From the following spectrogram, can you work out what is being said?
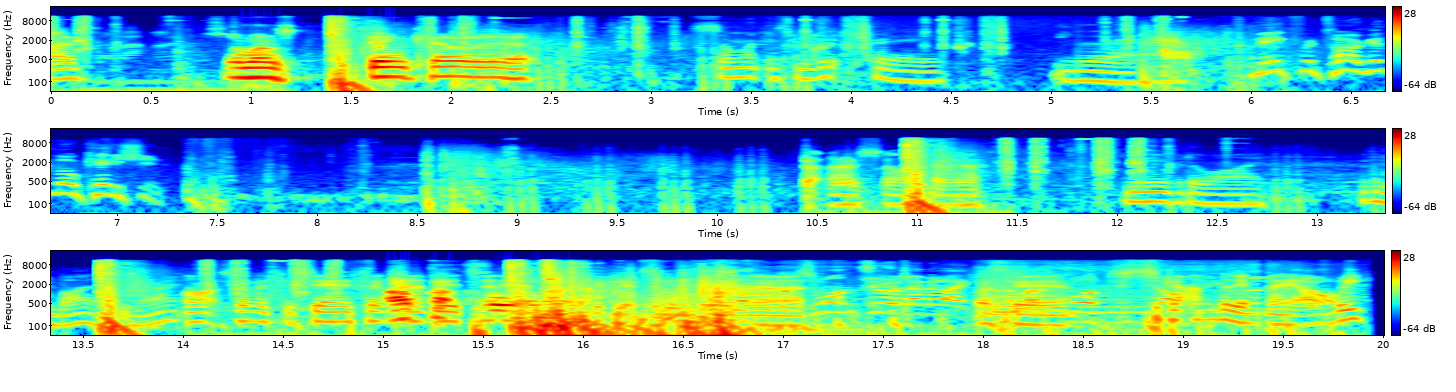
ammo. Someone's been killed here. Someone is literally there. Make for target location. Got no sniper now. Neither do I. We can buy them, right? Alright, so if you see anything I've got four. mate. I'm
